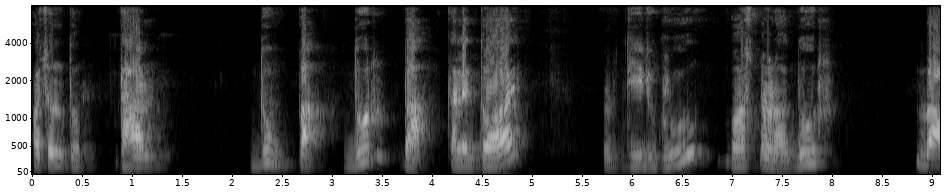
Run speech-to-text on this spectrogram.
অচন্ত ধান, দুব্বা, দুর্বা। তাহলে দয়, দীর্ঘ, বস্নর, দূর। বা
